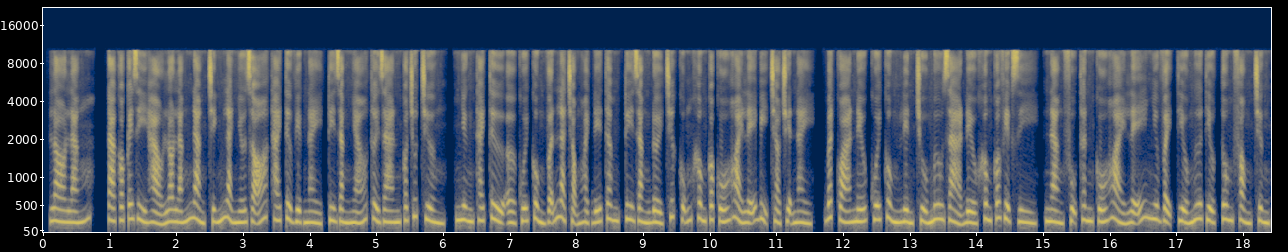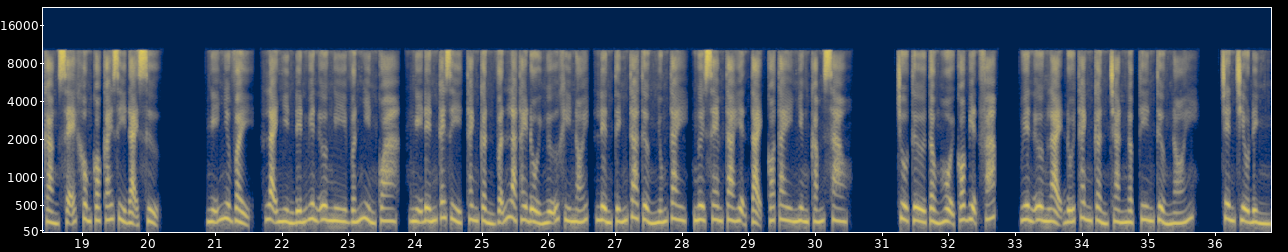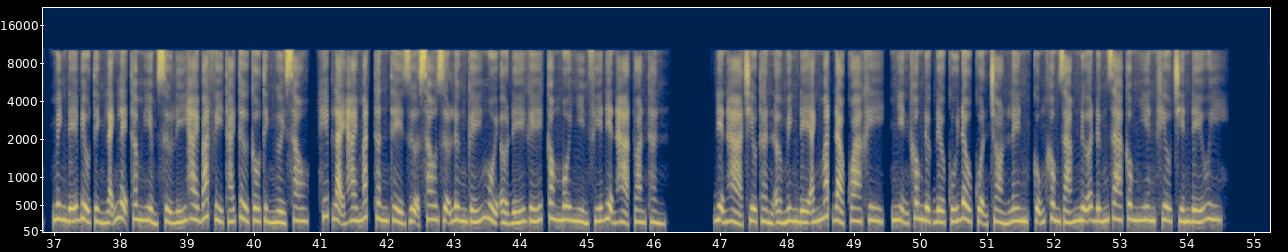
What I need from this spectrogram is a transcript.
Lo lắng, Ta có cái gì hảo lo lắng nàng chính là nhớ rõ thái tử việc này tuy rằng nháo thời gian có chút trường, nhưng thái tử ở cuối cùng vẫn là trọng hoạch đế tâm tuy rằng đời trước cũng không có cố hoài lễ bị trào chuyện này, bất quá nếu cuối cùng liền chủ mưu giả đều không có việc gì, nàng phụ thân cố hoài lễ như vậy tiểu ngư tiểu tôm phòng trừng càng sẽ không có cái gì đại sự. Nghĩ như vậy, lại nhìn đến Uyên Ương nghi vẫn nhìn qua, nghĩ đến cái gì Thanh Cần vẫn là thay đổi ngữ khi nói, liền tính ta tưởng nhúng tay, ngươi xem ta hiện tại có tay nhưng cắm sao. Chủ từ Tổng hội có biện pháp, Nguyên ương lại đối thanh cần tràn ngập tin tưởng nói. Trên triều đình, Minh đế biểu tình lãnh lệ thâm hiểm xử lý hai bát vì thái tử cầu tình người sau, híp lại hai mắt thân thể dựa sau dựa lưng ghế ngồi ở đế ghế cong môi nhìn phía điện hạ toàn thần. Điện hạ triều thần ở Minh đế ánh mắt đào qua khi, nhịn không được đều cúi đầu cuộn tròn lên, cũng không dám nữa đứng ra công nhiên khiêu chiến đế uy.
